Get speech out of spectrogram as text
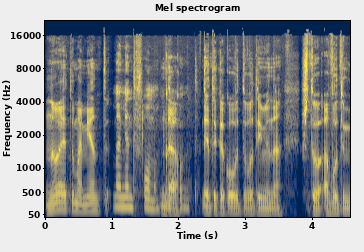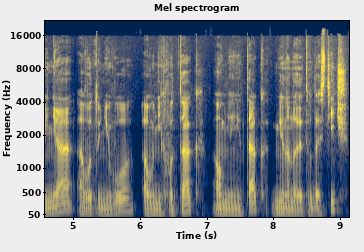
Но это момент Момент фома Да, какого-то. это какого-то вот именно, что а вот у меня, а вот у него, а у них вот так, а у меня не так, мне надо этого достичь,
